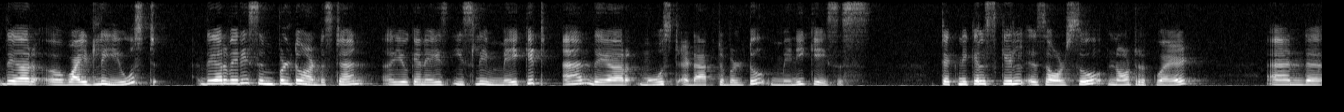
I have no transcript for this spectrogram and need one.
They are uh, widely used. They are very simple to understand. Uh, you can e easily make it and they are most adaptable to many cases. Technical skill is also not required and uh,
